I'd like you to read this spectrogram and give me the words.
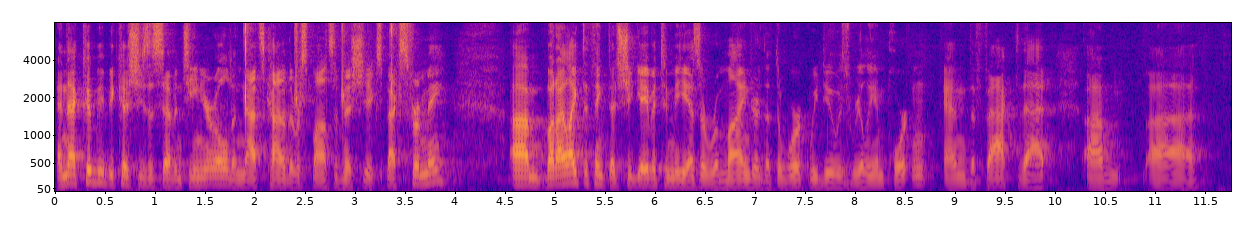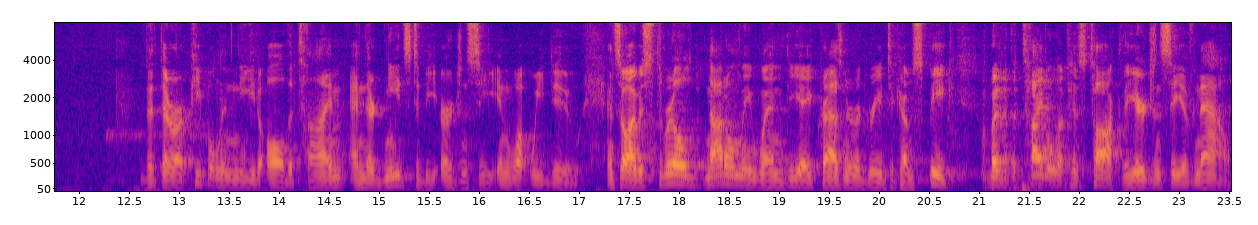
And that could be because she's a 17 year old, and that's kind of the responsiveness she expects from me. Um, but I like to think that she gave it to me as a reminder that the work we do is really important, and the fact that um, uh, that there are people in need all the time, and there needs to be urgency in what we do. And so I was thrilled not only when D.A. Krasner agreed to come speak, but at the title of his talk, The Urgency of Now.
